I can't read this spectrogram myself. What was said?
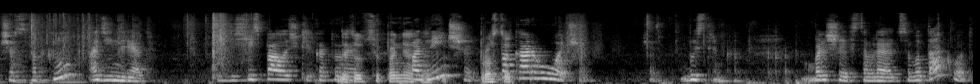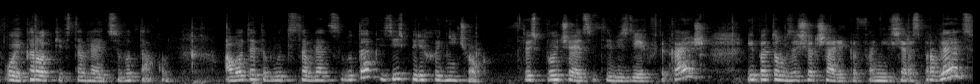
Сейчас воткну один ряд. Здесь есть палочки, Да которые тут все понятно. подлиннее Тут и Просто покороче. Сейчас, быстренько. Большие вставляются вот так вот. Ой, короткие вставляются вот так вот. А вот это будет вставляться вот так, и здесь переходничок. То есть, получается, ты везде их втыкаешь, и потом за счет шариков они все расправляются,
